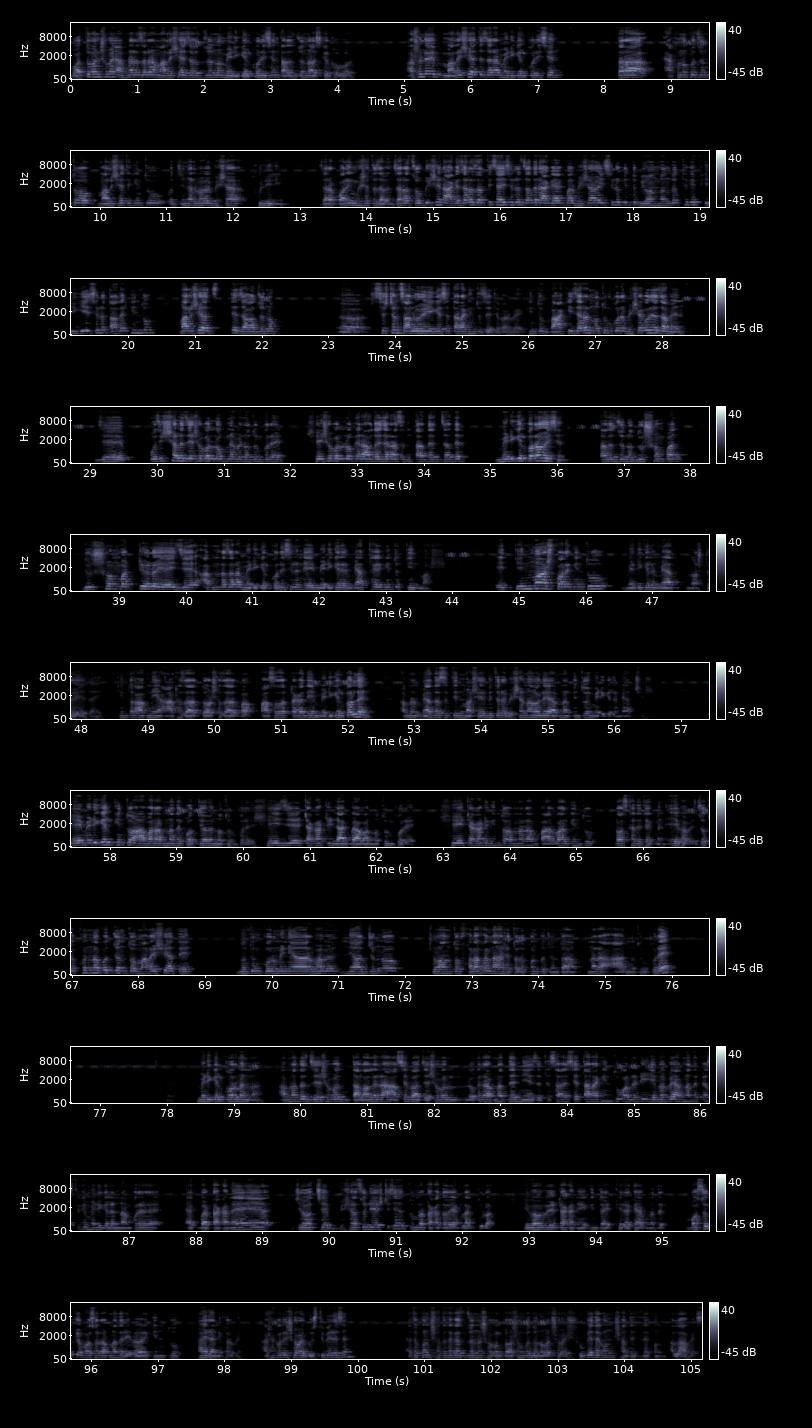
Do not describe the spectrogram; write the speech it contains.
বর্তমান সময়ে আপনারা যারা মালয়েশিয়ায় যাওয়ার জন্য মেডিকেল করেছেন, তাদের জন্য আজকের খবর। আসলে মালয়েশিয়াতে যারা মেডিকেল করেছেন, তারা এখনও পর্যন্ত মালয়েশিয়াতে কিন্তু অরিজিনাল ভাবে ভিসা খুলিনি। যারা কলিং ভিসাতে যাবেন, যারা চব্বিশের আগে যারা যেতে চাইছিল, যাদের আগে একবার ভিসা হয়েছিল, কিন্তু বিমানবন্দর থেকে ফিরে গিয়েছিল, তাদের কিন্তু মালয়েশিয়াতে যাওয়ার জন্য সিস্টেম চালু হয়ে গেছে, তারা কিন্তু যেতে পারবে। কিন্তু বাকি যারা নতুন করে ভিসা করে যাবেন, যে পঁচিশ সালে যে সকল লোক নেবে নতুন করে সেই সকল লোকের আওতায় যারা আছেন, তাদের, যাদের মেডিকেল করা হয়েছেন, তাদের জন্য দুঃসংবাদ। দুঃসংবাদটি হলো এই যে আপনারা যারা মেডিকেল করেছিলেন, এই মেডিকেলের মেয়াদ থাকে কিন্তু তিন মাস। এই তিন মাস পরে কিন্তু মেডিকেলের মেয়াদ নষ্ট হয়ে যায়। কিন্তু আপনি আট হাজার, দশ হাজার বা পাঁচ হাজার টাকা দিয়ে মেডিকেল করলেন, আপনার মেয়াদ আছে তিন মাস। এর ভিতরে ভিসা না হলে আপনার কিন্তু ওই মেডিকেলের মেয়াদ শেষ। এই মেডিকেল কিন্তু আবার আপনাদের করতে হবে নতুন করে। সেই যে টাকাটি লাগবে আবার নতুন করে, সেই টাকাটি কিন্তু আপনারা বারবার কিন্তু লস খাতে থাকবেন এইভাবে। যতক্ষণ না পর্যন্ত মালয়েশিয়াতে নতুন কর্মী নেওয়ার ভাবে, নেওয়ার জন্য চূড়ান্ত ফলাফল না আসে, ততক্ষণ পর্যন্ত আপনারা আর নতুন করে মেডিকেল করবেন না। আপনাদের যে সকল দালালেরা আছে বা যে সকল লোকেরা আপনাদের নিয়ে যেতে চাইছে, তারা কিন্তু অলরেডি এভাবে আপনাদের কাছ থেকে মেডিকেলের নাম করে একবার টাকা নেয়। যে হচ্ছে ভিসা চলে এসেছে, তোমরা টাকা দাও এক লাখ, দু লাখ। এভাবে টাকা নিয়ে কিন্তু আটকে রাখে আপনাদের। বছরকে বছর আপনাদের এভাবে কিন্তু হয়রানি করবে। আশা করি সবাই বুঝতে পেরেছেন। এতক্ষণ সাথে থাকার জন্য সকলকে অসংখ্য ধন্যবাদ। সবাই সুখে থাকুন, শান্তিতে থাকুন। আল্লাহ হাফেজ।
